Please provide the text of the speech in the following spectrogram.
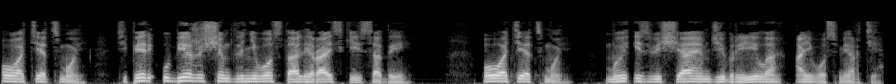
«О, Отец мой, теперь убежищем для него стали райские сады. О, Отец мой, мы извещаем Джибриила о его смерти».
